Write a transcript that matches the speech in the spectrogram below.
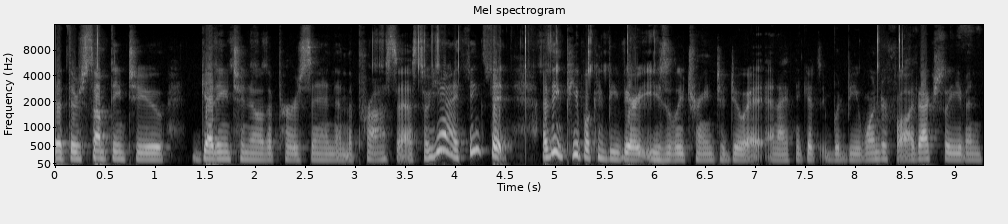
that there's something to getting to know the person and the process. So yeah, I think that I think people can be very easily trained to do it, and I think it would be wonderful. I've actually even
